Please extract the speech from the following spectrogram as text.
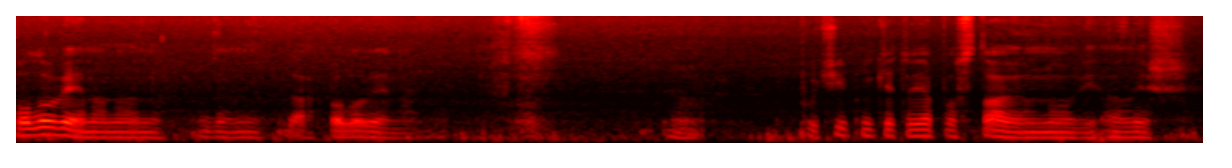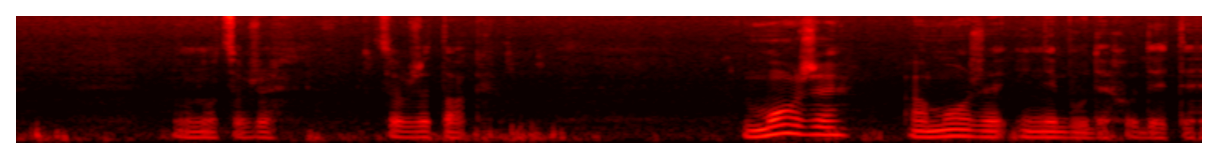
Половина, ну, да, половина. Почіпники то я поставив нові, але ж воно це вже, це вже так. Може, а може і не буде ходити.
